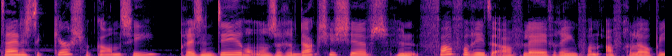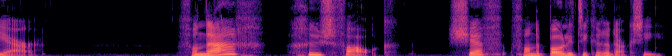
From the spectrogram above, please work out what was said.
Tijdens de kerstvakantie presenteren onze redactiechefs hun favoriete aflevering van afgelopen jaar. Vandaag Guus Valk, chef van de politieke redactie.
